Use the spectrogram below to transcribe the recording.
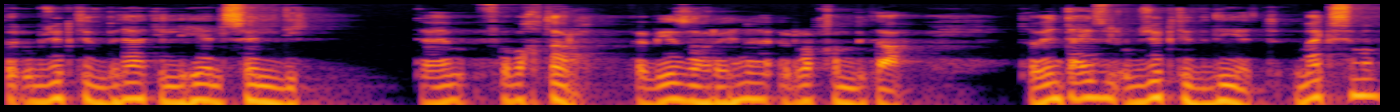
فال objective بتاعتي اللي هي ال cell دي تمام؟ فبختارها فبيظهر هنا الرقم بتاعها. طب أنت عايز ال objective ديت maximum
